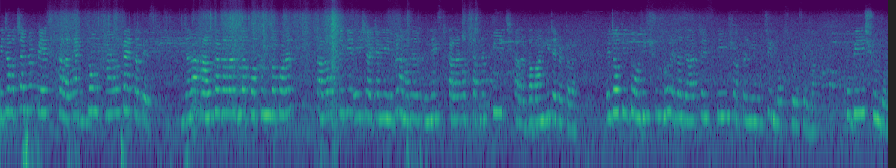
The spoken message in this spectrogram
এইটা হচ্ছে আপনার পেস্ট কালার একদম হালকা একটা পেস্ট যারা হালকা কালারগুলো পছন্দ করেন, তারা হচ্ছে গিয়ে এই শাড়িটা নিয়ে নেবেন। আমাদের নেক্সট কালার হচ্ছে আপনার পিচ কালার বা বাঙ্গি টাইপের কালার এটাও কিন্তু অনেক সুন্দর। এটা যার চাই স্ক্রিনশটটা নিয়ে হচ্ছে ইনবক্স করে ফেলবা। খুবই সুন্দর।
